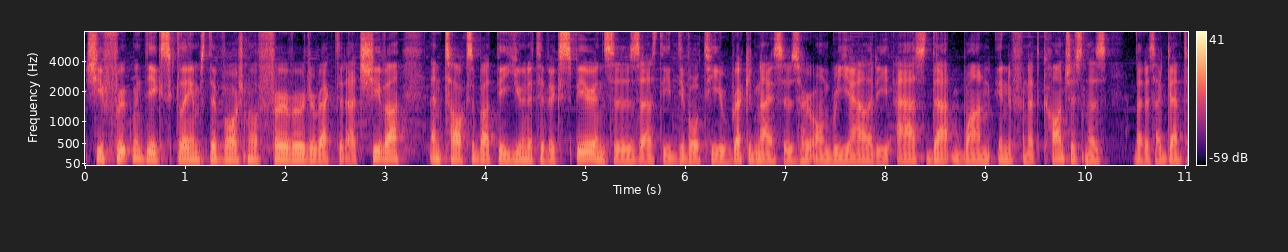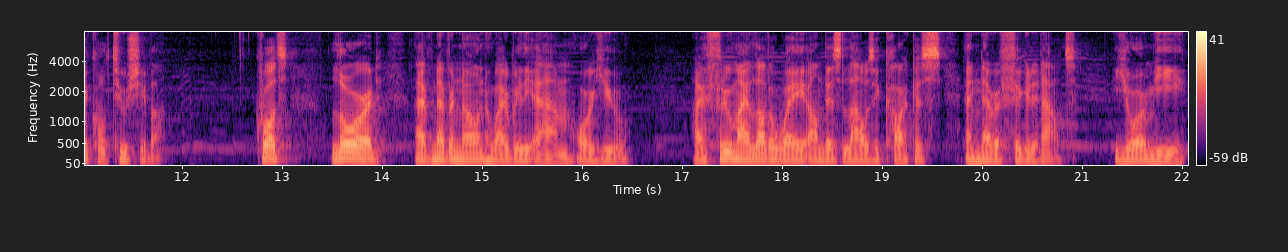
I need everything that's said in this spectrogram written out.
She frequently exclaims devotional fervor directed at Shiva and talks about the unitive experiences as the devotee recognizes her own reality as that one infinite consciousness that is identical to Shiva. Quote, Lord, I have never known who I really am or you. I threw my love away on this lousy carcass and never figured it out. You're me,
